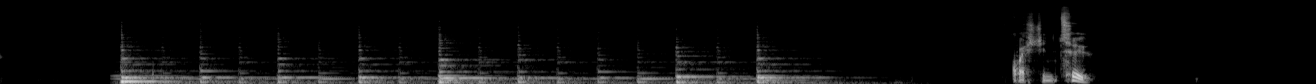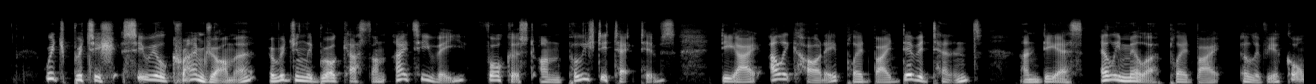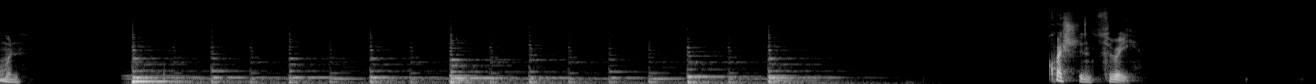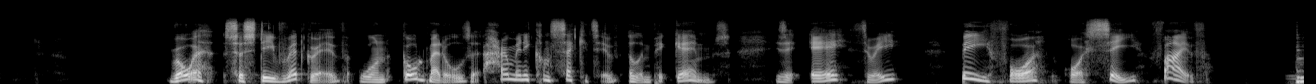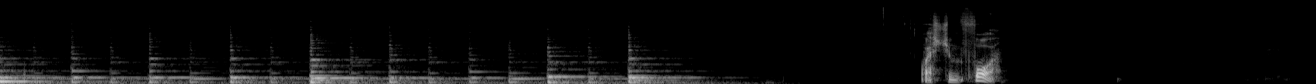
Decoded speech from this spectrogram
Question 2 which British serial crime drama, originally broadcast on ITV, focused on police detectives D.I. Alec Hardy, played by David Tennant, and D.S. Ellie Miller, played by Olivia Colman? Question 3 Rower Sir Steve Redgrave won gold medals at how many consecutive Olympic Games? Is it A, 3, B, 4, or C, 5? Question 4.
